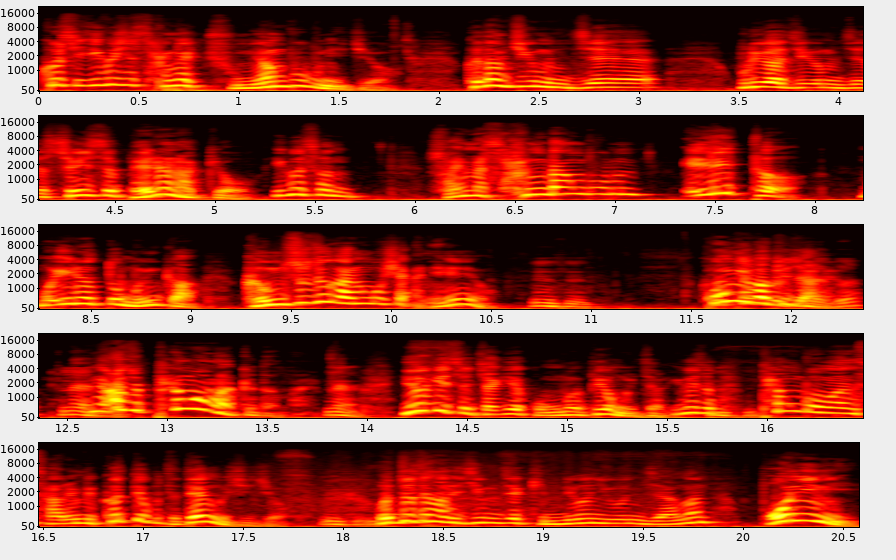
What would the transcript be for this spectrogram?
그래서 이것이 상당히 중요한 부분이죠. 그다음 지금 이제 우리가 지금 이제 스위스 베른 학교 이것은 소위 말 상당 부분 엘리트 뭐 이런 또 뭡니까 검수적 하는 곳이 아니에요. 음흠. 공립학교잖아요. 네. 아주 평범한 학교단 말이에요. 네. 여기서 자기가 공부를 배운 거 있잖아요. 이것은 평범한 사람이 그때부터 된 것이죠. 어떻든 간에 지금 이제 김정은 위원장은 본인이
